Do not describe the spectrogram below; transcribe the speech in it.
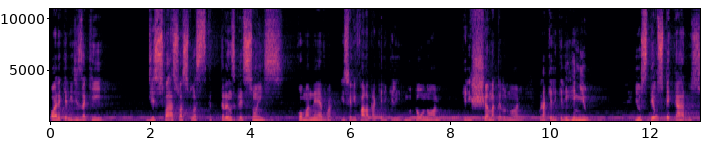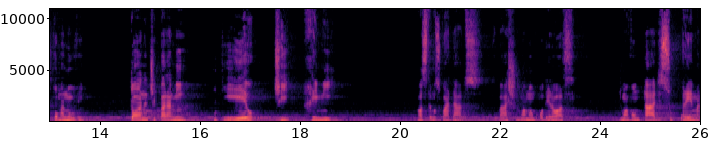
Olha que ele diz aqui: desfaço as tuas transgressões como a névoa. Isso ele fala para aquele que ele mudou o nome, que ele chama pelo nome, por aquele que ele remiu. E os teus pecados como a nuvem. Torna-te para mim, porque eu te remi. Nós estamos guardados debaixo de uma mão poderosa, de uma vontade suprema.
